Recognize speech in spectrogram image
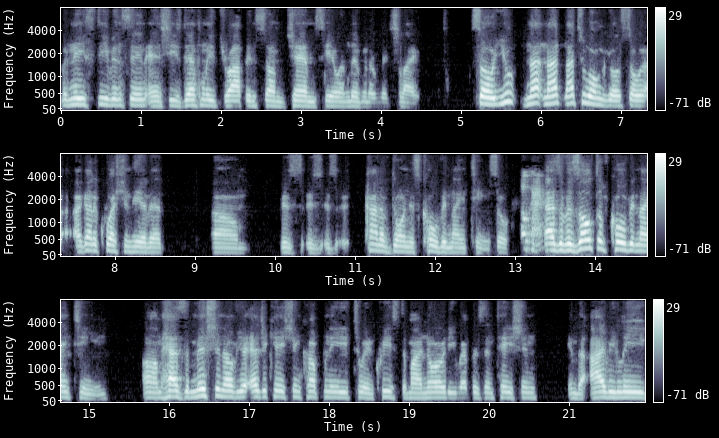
Lanice Stevenson, and she's definitely dropping some gems here on Living a Rich Life. So you not not not too long ago. So I got a question here that um, is is is kind of during this COVID nineteen. So okay. as a result of COVID nineteen, um, has the mission of your education company to increase the minority representation in the Ivy League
